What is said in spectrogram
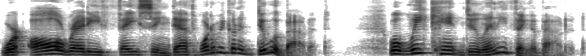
We're already facing death. What are we going to do about it? Well, we can't do anything about it.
